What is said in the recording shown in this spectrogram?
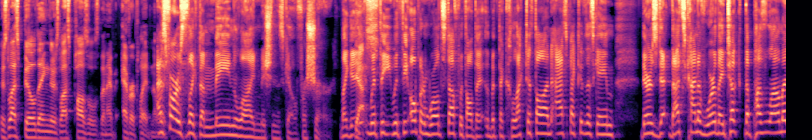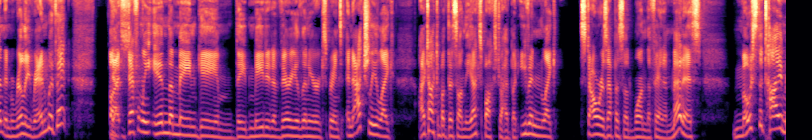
there's less building, there's less puzzles than I've ever played in a as Lego far as like the main line missions go for sure like it- with the with the open world stuff with all the with the collectathon aspect of this game there's that's kind of where they took the puzzle element and really ran with it but Yes. definitely in the main game they made it a very linear experience and actually like i talked about this on the xbox drive but even like star wars episode 1 the phantom menace most of the time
